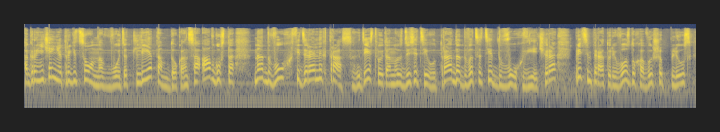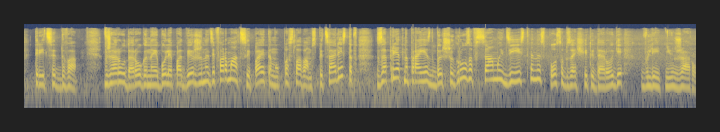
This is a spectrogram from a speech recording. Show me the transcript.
Ограничения традиционно вводят летом до конца августа на двух федеральных трассах. Действует оно с 10 утра до 22 вечера при температуре воздуха выше плюс 32. В жару дорога наиболее подвержена деформации, поэтому, по словам специалистов, запрет на проезд больших грузов – самый действенный способ способ защиты дороги в летнюю жару.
